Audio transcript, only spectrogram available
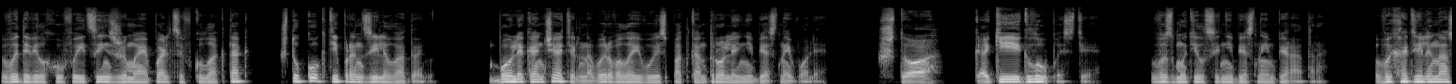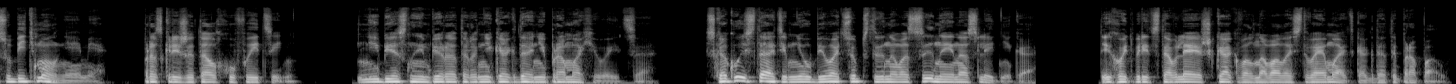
выдавил Хуфа и Цинь, сжимая пальцы в кулак так, что когти пронзили ладонь. Боль окончательно вырвала его из-под контроля небесной воли. «Что? Какие глупости?» – возмутился небесный император. «Вы хотели нас убить молниями», – проскрежетал Хуфа и Цинь. «Небесный император никогда не промахивается. С какой стати мне убивать собственного сына и наследника? Ты хоть представляешь, как волновалась твоя мать, когда ты пропал?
